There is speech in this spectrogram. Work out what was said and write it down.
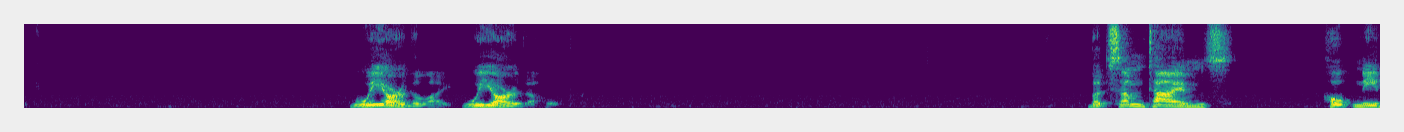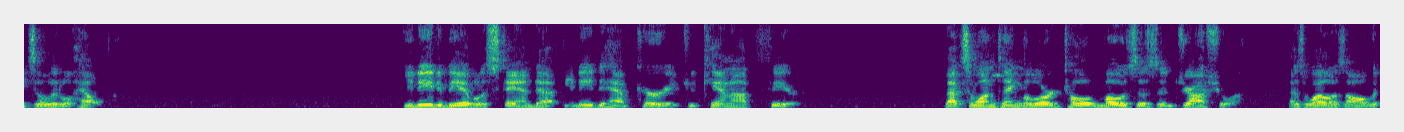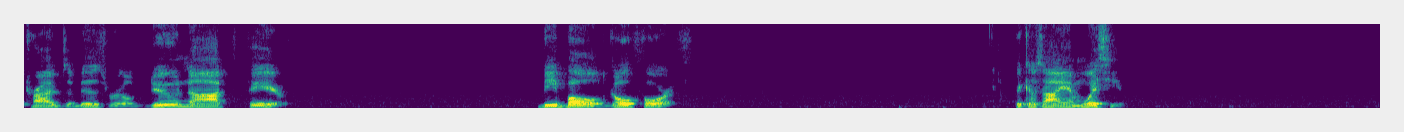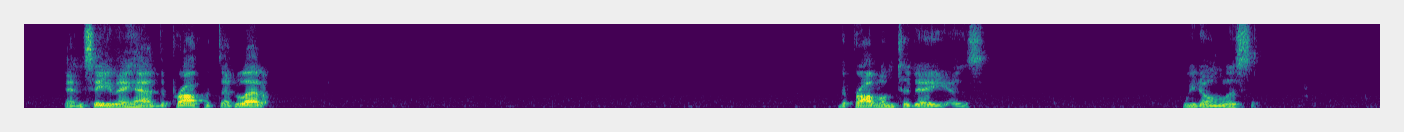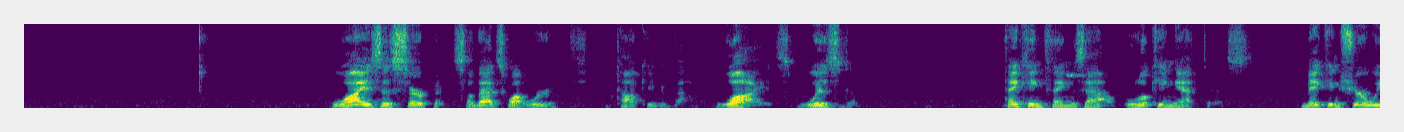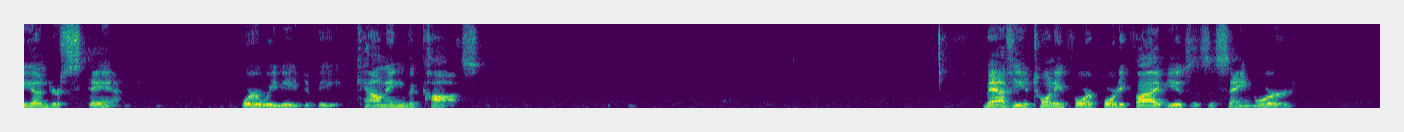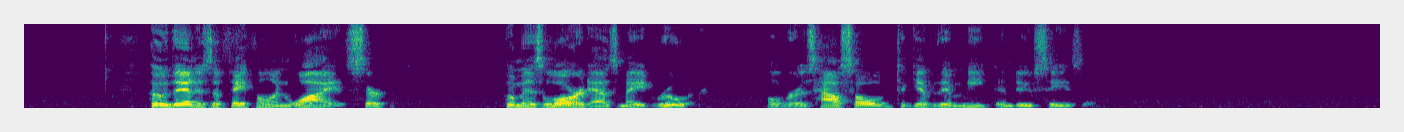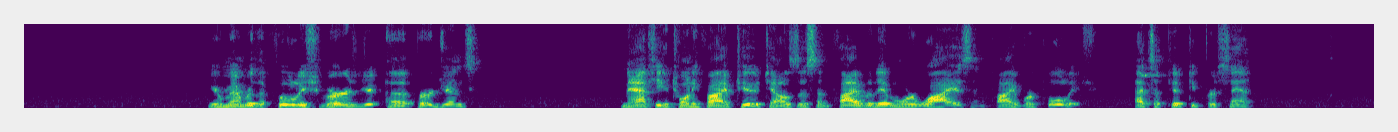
We are the light, we are the hope. But sometimes hope needs a little help. You need to be able to stand up. You need to have courage. You cannot fear. That's the one thing the Lord told Moses and Joshua, as well as all the tribes of Israel do not fear. Be bold, go forth, because I am with you. And see, they had the prophet that led them. The problem today is we don't listen. Wise as serpent. So that's what we're talking about. Wise, wisdom. Thinking things out, looking at this, making sure we understand where we need to be, counting the cost. Matthew 24 45 uses the same word. Who then is a faithful and wise servant, whom his Lord has made ruler over his household to give them meat in due season? You remember the foolish virgin, uh, virgins? Matthew 25 2 tells us, and five of them were wise and five were foolish. That's a 50%.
